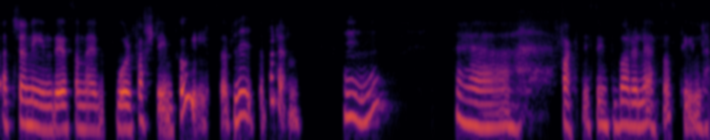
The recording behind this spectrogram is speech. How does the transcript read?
att känna in det som är vår första impuls. Att lita på den. Mm. Eh, faktiskt inte bara läsas till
